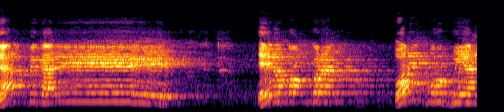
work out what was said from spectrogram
ইয়া রাব্বি কারীম এইরকম করে অনেক মুরব্বিয়ান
